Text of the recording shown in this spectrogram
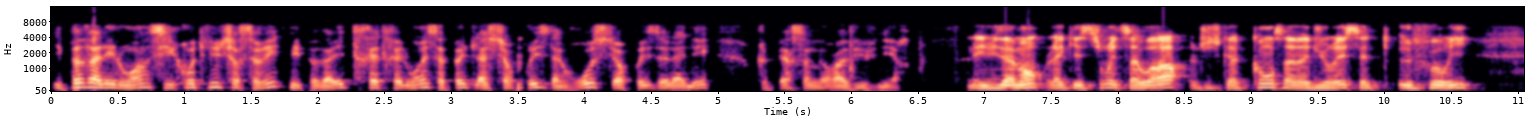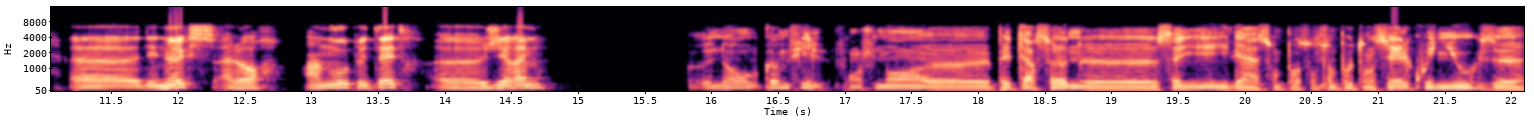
ils peuvent aller loin. S'ils continuent sur ce rythme, ils peuvent aller très très loin. Ça peut être la surprise, la grosse surprise de l'année que personne n'aura vu venir. Mais évidemment, la question est de savoir jusqu'à quand ça va durer cette euphorie des Nucks. Alors, un mot peut-être, Jérém? Euh, non, comme Phil. Franchement, euh, Peterson, euh, ça y est, il est à 100% son potentiel. Quinn Hughes euh,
